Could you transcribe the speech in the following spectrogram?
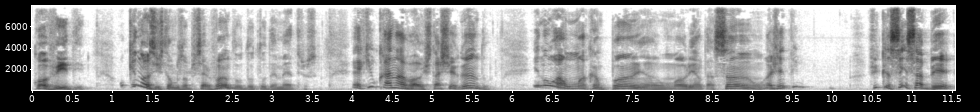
Covid. O que nós estamos observando, doutor Demetrios, é que o carnaval está chegando e não há uma campanha, uma orientação. A gente fica sem saber,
